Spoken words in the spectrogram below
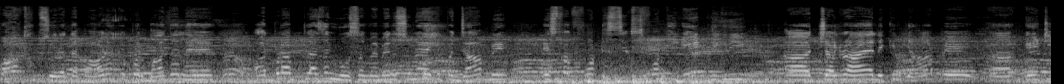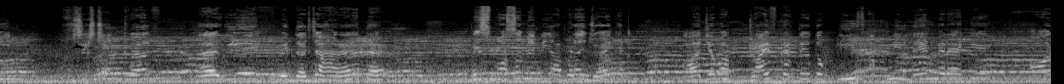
बहुत खूबसूरत है। पहाड़ों के ऊपर बादल है और बड़ा प्लेजेंट मौसम है। मैंने सुना है कि पंजाब में इस वक्त 46 48 डिग्री चल रहा है। लेकिन यहाँ पे 18 16 12 ये दर्जा हरारत है। इस मौसम में भी आप बड़ा इंजॉय करें और जब आप ड्राइव करते हैं तो प्लीज़ अपनी लेन में रह के और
